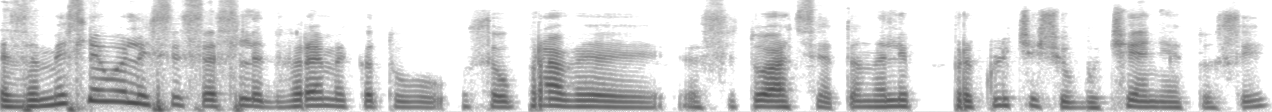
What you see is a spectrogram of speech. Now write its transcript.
е замислила ли си се след време, като се оправи ситуацията, нали, приключиш обучението си,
